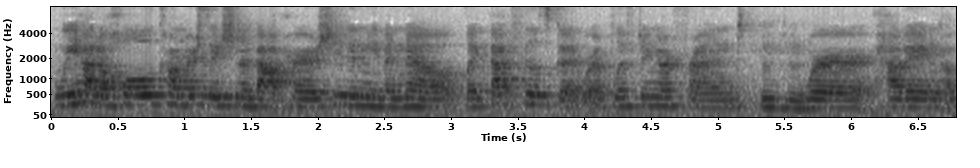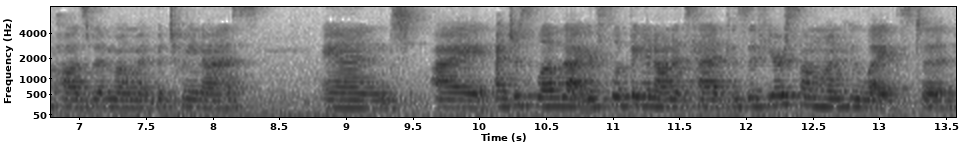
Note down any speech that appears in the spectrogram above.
We had a whole conversation about her. She didn't even know. Like that feels good. We're uplifting our friend. Mm-hmm. We're having a positive moment between us. And I I just love that you're flipping it on its head because if you're someone who likes to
